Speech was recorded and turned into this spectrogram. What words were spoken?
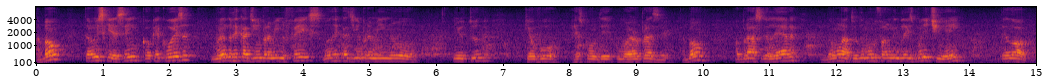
tá bom? Então não esqueça, hein? Qualquer coisa, manda um recadinho para mim no Face, manda um recadinho para mim no, no YouTube que eu vou responder com o maior prazer, tá bom? Um abraço, galera. Vamos lá, todo mundo falando inglês bonitinho, hein? Até logo.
